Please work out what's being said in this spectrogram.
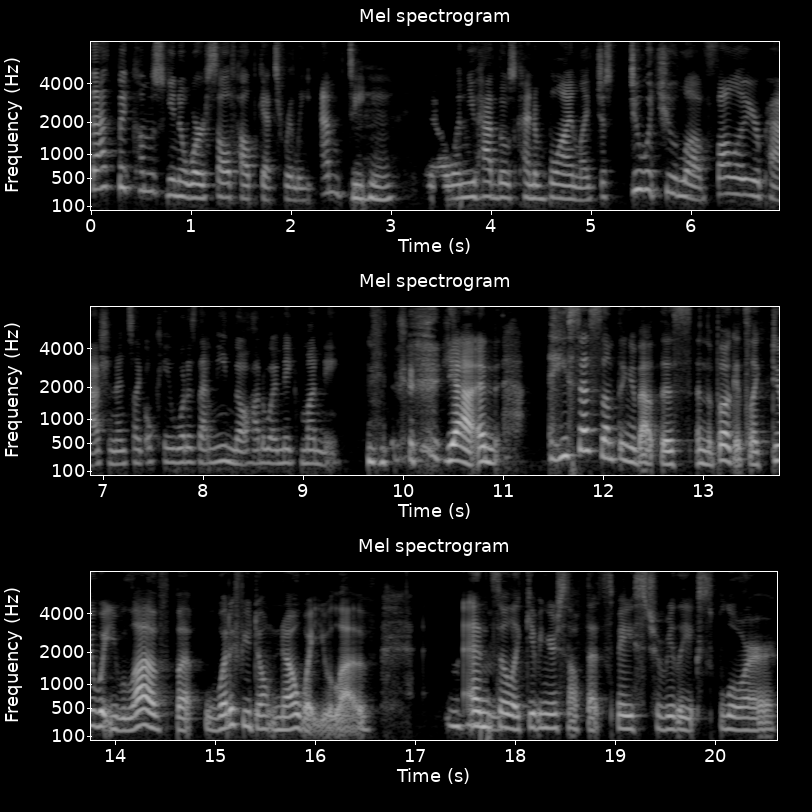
that becomes, you know, where self help gets really empty. Mm-hmm. You know, when you have those kind of blind, like just do what you love, follow your passion. And it's like, okay, what does that mean though? How do I make money? yeah, and he says something about this in the book. It's like do what you love, but what if you don't know what you love? Mm-hmm. And so like giving yourself that space to really explore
